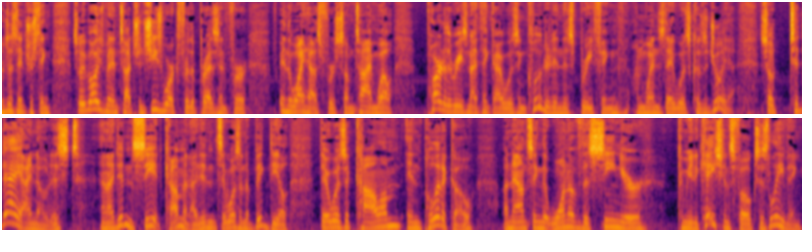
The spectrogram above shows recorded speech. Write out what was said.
just interesting. So we've always been in touch, and she's worked for the president for in the White House for some time. Well, part of the reason I think I was included in this briefing on Wednesday was because of Julia. So today I noticed, and I didn't see it coming. I didn't. It wasn't a big deal. There was a column in Politico announcing that one of the senior communications folks is leaving.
